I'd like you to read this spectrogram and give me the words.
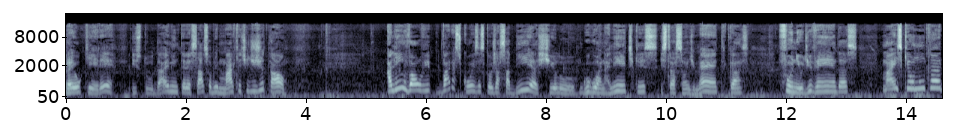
eu querer estudar e me interessar sobre marketing digital. Ali envolve várias coisas que eu já sabia, estilo Google Analytics, extração de métricas, funil de vendas, mas que eu nunca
